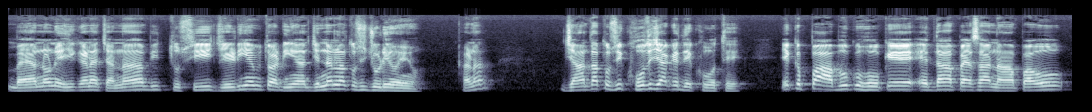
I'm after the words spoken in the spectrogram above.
ਮੈਂ ਉਹਨਾਂ ਨੂੰ ਇਹੀ ਕਹਿਣਾ ਚਾਹਨਾ ਵੀ ਤੁਸੀਂ ਜਿਹੜੀਆਂ ਵੀ ਤੁਹਾਡੀਆਂ ਜਿਨ੍ਹਾਂ ਨਾਲ ਤੁਸੀਂ ਜੁੜੇ ਹੋਏ ਹੋ ਹਨਾ? ਜਾਂ ਤਾਂ ਤੁਸੀਂ ਖੁਦ ਜਾ ਕੇ ਦੇਖੋ ਉੱਥੇ। ਇੱਕ ਭਾਵੁਕ ਹੋ ਕੇ ਇਦਾਂ ਪੈਸਾ ਨਾ ਪਾਓ,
